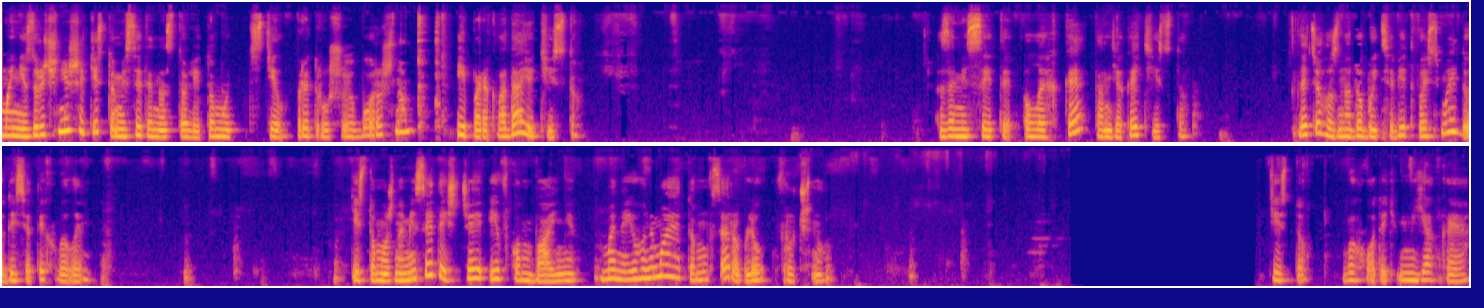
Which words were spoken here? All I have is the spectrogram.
Мені зручніше тісто місити на столі, тому стіл притрушую борошном і перекладаю тісто. Замісити легке та м'яке тісто. Для цього знадобиться від 8 до 10 хвилин. Тісто можна місити ще і в комбайні. У мене його немає, тому все роблю вручну. Тісто виходить м'яке.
